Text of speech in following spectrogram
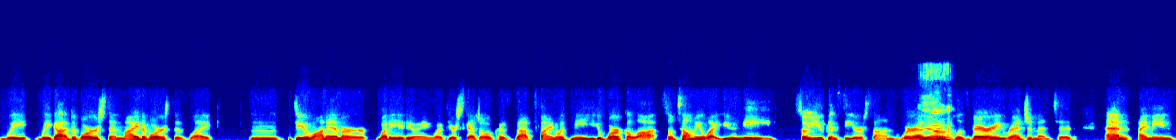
we we got divorced and my divorce is like mm, do you want him or what are you doing with your schedule? Because that's fine with me. You work a lot. So tell me what you need so you can see your son. Whereas Yeah. his was very regimented. And I mean,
